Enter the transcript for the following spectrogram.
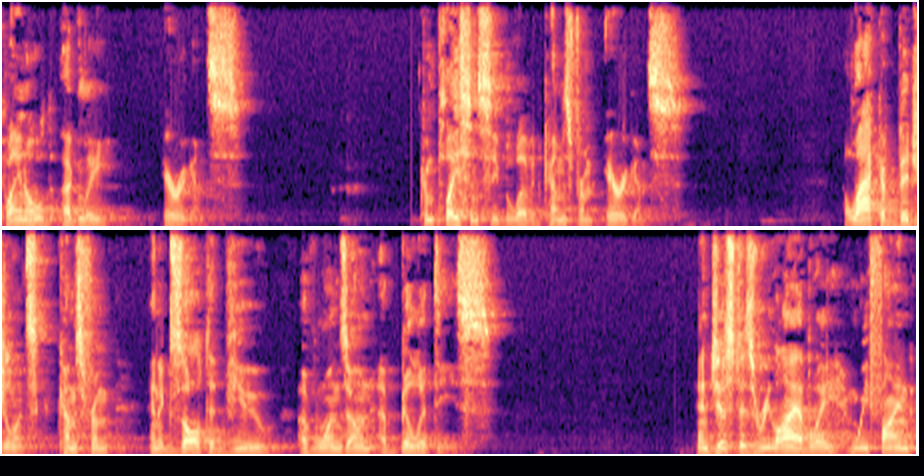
plain old ugly arrogance. Complacency, beloved, comes from arrogance. A lack of vigilance comes from an exalted view of one's own abilities. And just as reliably, we find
